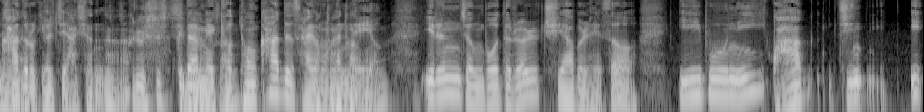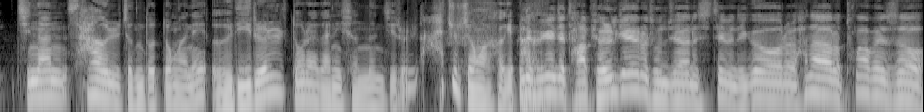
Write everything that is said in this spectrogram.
카드로 결제하셨나. 네, 그리고 CCTV 그 다음에 영상. 교통카드 사용한 교통카드. 내역. 이런 정보들을 취합을 해서 이분이 과학 진 이, 지난 사흘 정도 동안에 어디를 돌아다니셨는지를 아주 정확하게 근데. 그게 이제 다 별개로 존재하는 시스템인데 이거를 하나로 통합해서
